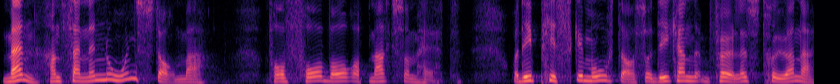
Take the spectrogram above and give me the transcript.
Men han sender noen stormer for å få vår oppmerksomhet. Og De pisker mot oss, og de kan føles truende.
